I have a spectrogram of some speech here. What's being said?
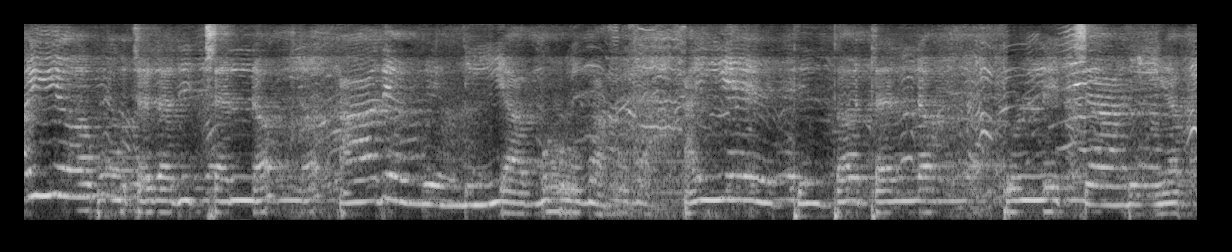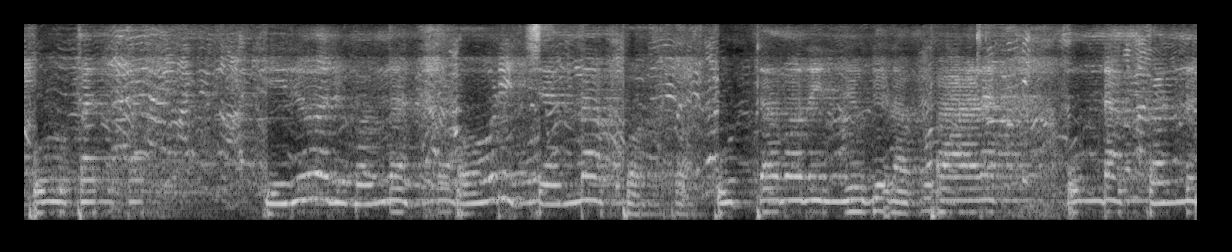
അയ്യോ പൂച്ച ചതിച്ചല്ലോ ആദ്യം വേണ്ടി അമ്മൂമ്മ അയ്യേ വെട്ടിൽ തോറ്റല്ലോ. തുള്ളിച്ചാടിയ പൂപ്പൻ അങ്ങ് ഓടിച്ചെന്നപ്പോ കുട്ടമറിഞ്ഞു കിടപ്പാണ്. ഉണ്ട കണ്ണു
